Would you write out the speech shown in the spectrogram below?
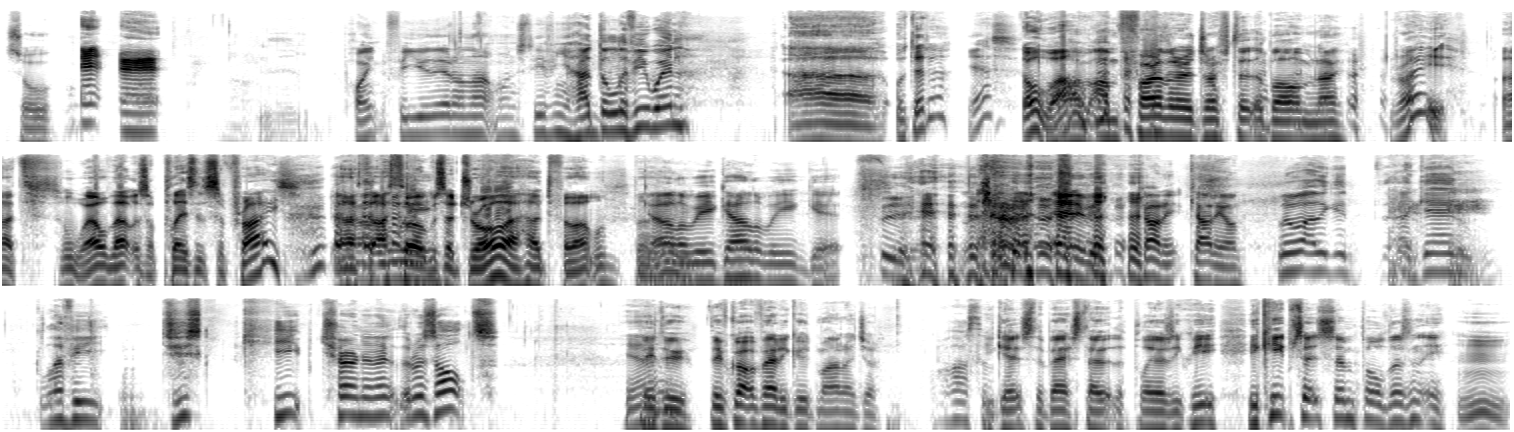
So Point for you there on that one, Stephen. You had the Livy win. Uh, oh, did I? Yes. Oh, wow. I'm, I'm further adrift at the bottom now. right. That's well. That was a pleasant surprise. I, th- I thought it was a draw I had for that one. but, um, Galloway, Galloway, get. anyway, carry, carry on. No, I think it, again, Livy just keep churning out the results. yeah. They do. They've got a very good manager. Well, that's the He gets the best out of the players. He he keeps it simple, doesn't he? Mm,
